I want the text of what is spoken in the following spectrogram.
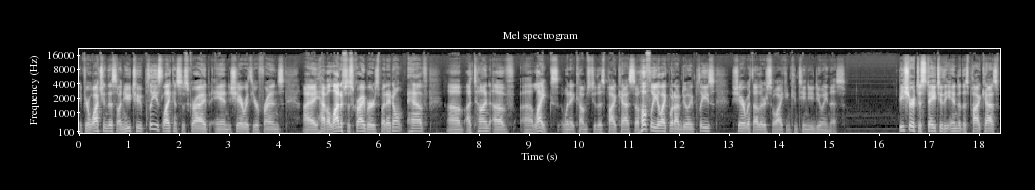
If you're watching this on YouTube, please like and subscribe and share with your friends. I have a lot of subscribers, but I don't have um, a ton of uh, likes when it comes to this podcast. So hopefully you like what I'm doing. Please share with others so I can continue doing this. Be sure to stay to the end of this podcast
